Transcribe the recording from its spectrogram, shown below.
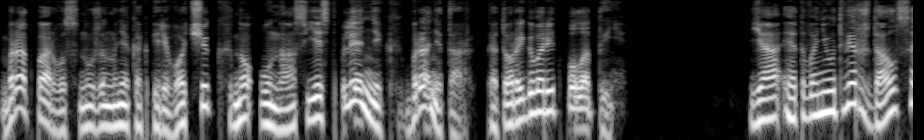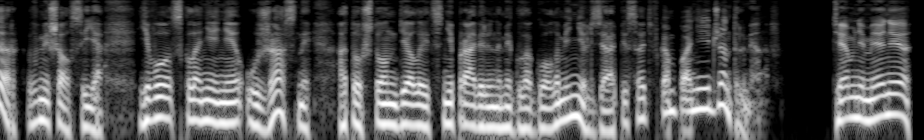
Брат Парвус нужен мне как переводчик, но у нас есть пленник, Бранитар, который говорит по-латыни». «Я этого не утверждал, сэр», — вмешался я. «Его склонения ужасны, а то, что он делает с неправильными глаголами, нельзя описать в компании джентльменов». «Тем не менее,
